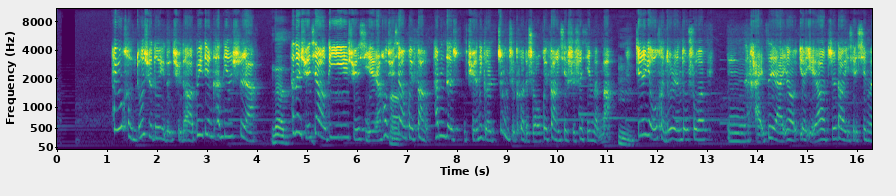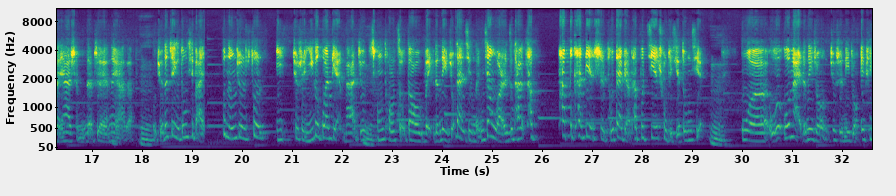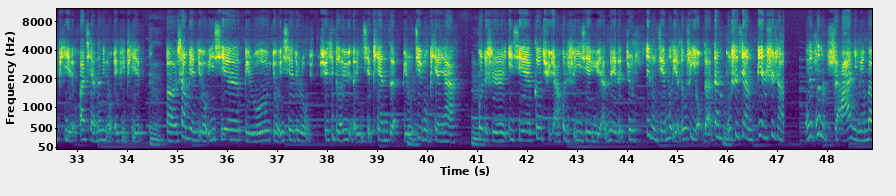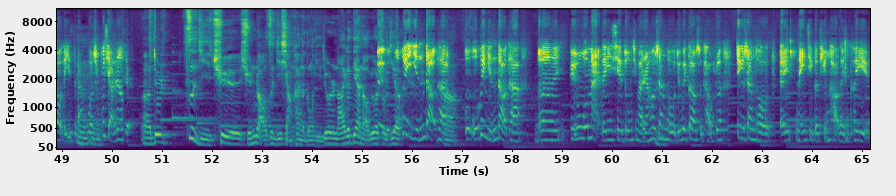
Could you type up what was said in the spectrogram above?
他有很多学德语的渠道，不一定看电视啊。那他在学校第一学习，然后学校会放他们的学那个政治课的时候会放一些时事新闻嘛。嗯其实有很多人都说，嗯，孩子呀要要也要知道一些新闻呀什么的，这样那样的。嗯我觉得这个东西吧，不能就是做一就是一个观点吧，就嗯从头走到尾的那种散性的。你像我儿子，他他他不看电视，不代表他不接触这些东西。嗯我我我买的那种就是那种 A P P 花钱的那种 A P P，嗯呃，上面有一些，比如有一些这种学习德语的一些片子，比如纪录片呀，嗯或者是一些歌曲啊，或者是一些语言类的，就是这种节目也都是有的，但不是像电视上那那么杂，你明白我的意思吧？我是不想让呃，就是自己去寻找自己想看的东西，就是拿一个电脑，比如说，手机啊，我会引导他，啊。我我会引导他，嗯、比如我买的一些东西嘛，然后上头我就会告诉他，我说这个上头，哎，哪几个挺好的，你可以，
